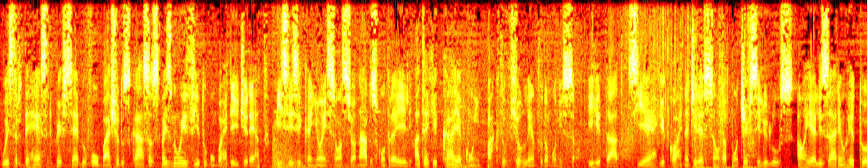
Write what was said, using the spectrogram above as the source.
O extraterrestre percebe o voo baixo dos caças, mas não evita o bombardeio direto. Mísseis e canhões são acionados contra ele, até que caia com o impacto violento da munição. Irritado, se ergue e corre na direção da ponte Ercílio Luz. Ao realizarem o retorno,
